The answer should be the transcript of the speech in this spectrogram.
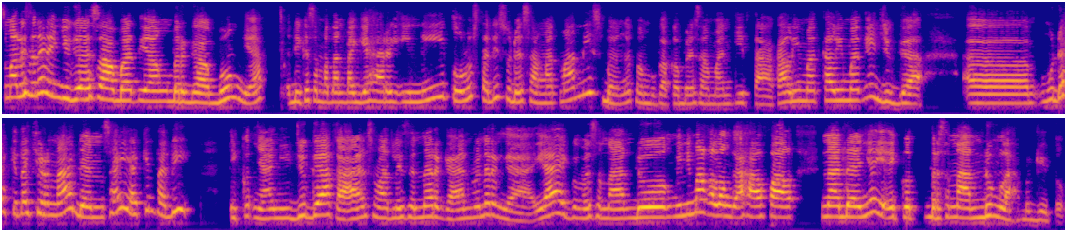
smart listener dan juga sahabat yang bergabung ya, di kesempatan pagi hari ini, Tulus tadi sudah sangat manis banget membuka kebersamaan kita. Kalimat-kalimatnya juga uh, mudah kita cerna dan saya yakin tadi ikut nyanyi juga kan, smart listener kan, bener nggak? Ya ikut bersenandung, minimal kalau nggak hafal nadanya ya ikut bersenandung lah begitu.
